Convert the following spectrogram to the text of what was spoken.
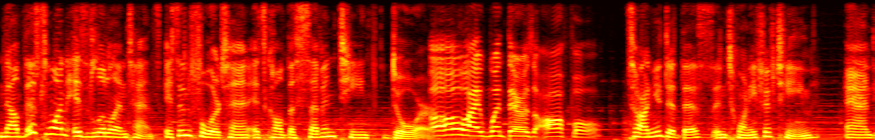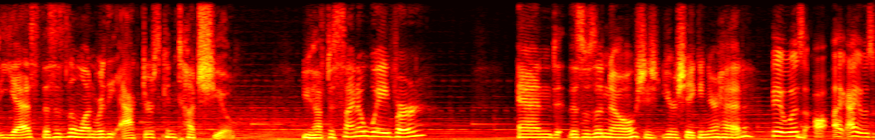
Now this one is a little intense. It's in Fullerton. It's called the Seventeenth Door. Oh, I went there. It was awful. Tanya did this in 2015, and yes, this is the one where the actors can touch you. You have to sign a waiver, and this was a no. She's, you're shaking your head. It was. I, I was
